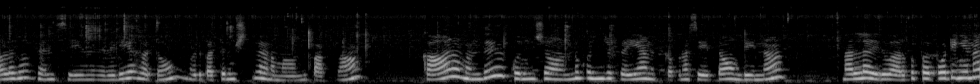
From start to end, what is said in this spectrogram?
அவ்வளோதான் ஃப்ரெண்ட்ஸ் இது ரெடியாகட்டும் ஒரு பத்து நிமிஷத்தில் நம்ம வந்து பார்க்கலாம். காரம் வந்து கொஞ்சம் இன்னும் கொஞ்சம் ஃப்ரை ஆனதுக்கப்புறம் சேர்த்தோம் அப்படின்னா நல்லா இதுவாக இருக்கும். இப்போ போட்டிங்கன்னா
